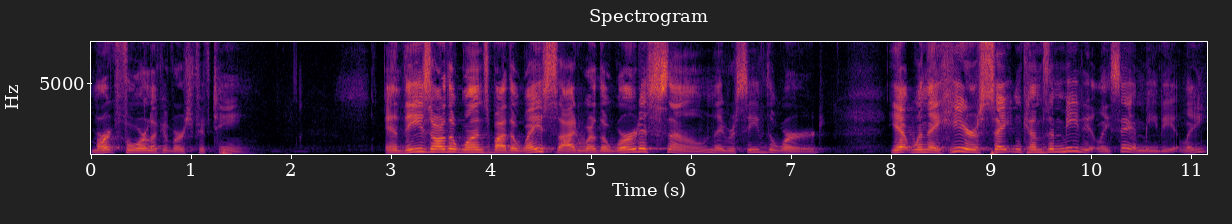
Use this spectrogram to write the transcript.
Mark 4, look at verse 15. And these are the ones by the wayside where the word is sown. They receive the word. Yet when they hear, Satan comes immediately, say immediately,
